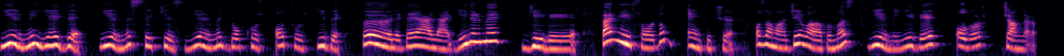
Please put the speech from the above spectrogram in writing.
27, 28, 29, 30 gibi böyle değerler gelir mi? Gelir. Ben neyi sordum? En küçüğü. O zaman cevabımız 27 olur canlarım.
